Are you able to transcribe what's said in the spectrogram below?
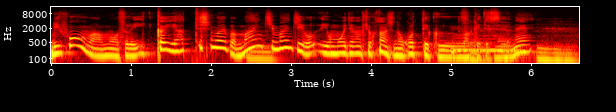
リフォームはもうそれ一回やってしまえば毎日毎日思い出が極端に残っていくわけですよね。うん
